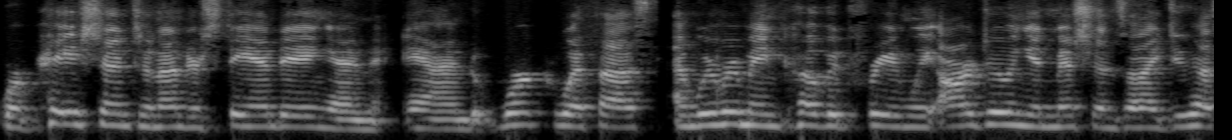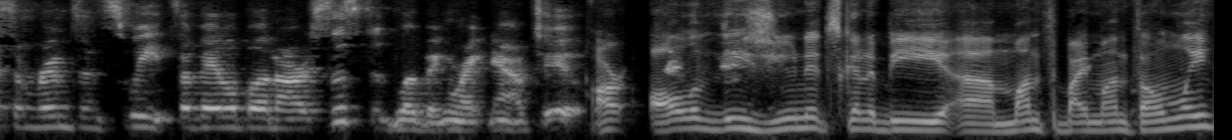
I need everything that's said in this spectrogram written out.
were patient and understanding and and worked with us. And we remain covid free and we are doing admissions and i do have some rooms and suites available in our assisted living right now too. Are all of these units going to be uh, month by month only?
